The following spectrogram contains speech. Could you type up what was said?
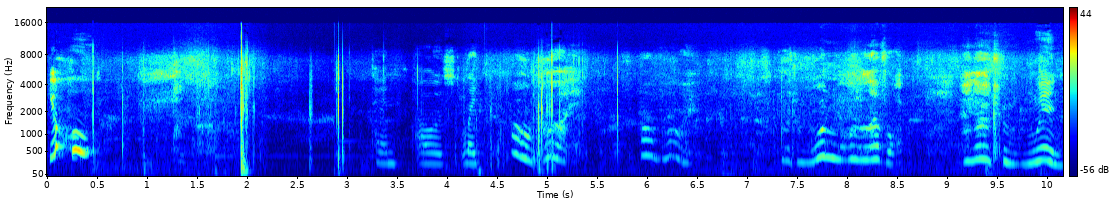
Yoo-hoo! Ten hours late. Oh boy! Oh boy! With one more level, and I can win.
